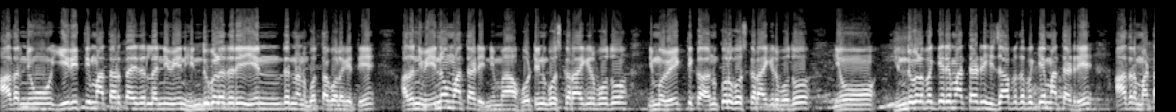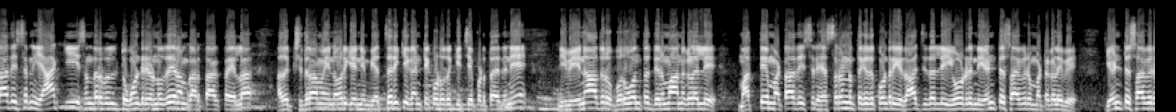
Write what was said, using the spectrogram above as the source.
ಆದ್ರೆ ನೀವು ಈ ರೀತಿ ಮಾತಾಡ್ತಾ ಇದ್ರಲ್ಲ ನೀವೇನು ಹಿಂದೂಗಳಿದ್ರಿ ಏನಂದ್ರೆ ನನಗೆ ಗೊತ್ತಾಗೋಲಾಗೈತಿ. ಅದನ್ನ ನೀವೇನೋ ಮಾತಾಡಿ, ನಿಮ್ಮ ಹೋಟಿನ್ಗೋಸ್ಕರ ಆಗಿರ್ಬೋದು, ನಿಮ್ಮ ವೈಯಕ್ತಿಕ ಅನುಕೂಲಗೋಸ್ಕರ ಆಗಿರ್ಬೋದು, ನೀವು ಹಿಂದೂಗಳ ಬಗ್ಗೆ ಮಾತಾಡ್ರಿ, ಹಿಜಾಬದ ಬಗ್ಗೆ ಮಾತಾಡ್ರಿ, ಆದ್ರೆ ಮಠಾಧೀಶರನ್ನ ಯಾಕೆ ಈ ಸಂದರ್ಭದಲ್ಲಿ ತಗೊಂಡ್ರಿ ಅನ್ನೋದೇ ನಮ್ಗೆ ಅರ್ಥ ಆಗ್ತಾ ಇಲ್ಲ. ಅದಕ್ಕೆ ಸಿದ್ದರಾಮಯ್ಯನವರಿಗೆ ನಿಮ್ಗೆ ಎಚ್ಚರಿಕೆ ಗಂಟೆ ಕೊಡೋದಕ್ಕೆ ಇಚ್ಛೆ ಪಡ್ತಾ ಇದ್ದೀನಿ. ನೀವೇನಾದರೂ ಬರುವಂಥ ದಿನಮಾನಗಳಲ್ಲಿ ಮತ್ತೆ ಮಠಾಧೀಶರ ಹೆಸರನ್ನು ತೆಗೆದುಕೊಂಡ್ರೆ ಈ ರಾಜ್ಯದಲ್ಲಿ ಏಳರಿಂದ ಎಂಟು ಸಾವಿರ ಮಠಗಳಿವೆ. ಎಂಟು ಸಾವಿರ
